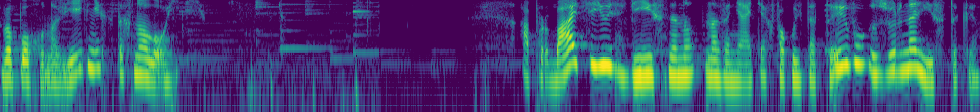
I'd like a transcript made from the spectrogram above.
в епоху новітніх технологій. Апробацію здійснено на заняттях факультативу з журналістики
